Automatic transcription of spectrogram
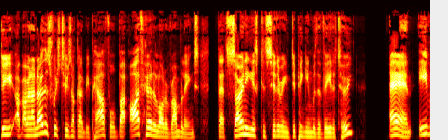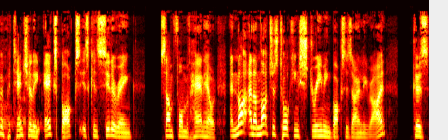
Do you? I mean, I know the Switch Two is not going to be powerful, but I've heard a lot of rumblings that Sony is considering dipping in with a Vita Two, and even Oh, potentially Xbox is considering some form of handheld, and not. And I'm not just talking streaming boxes only, right? Because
